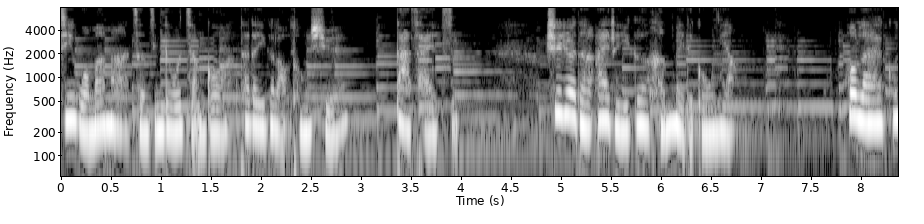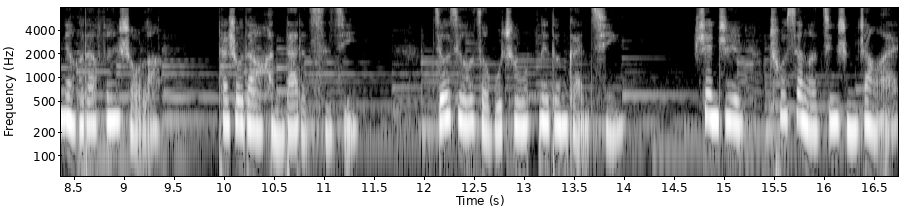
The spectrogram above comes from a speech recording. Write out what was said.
想起我妈妈曾经跟我讲过，她的一个老同学，大才子，炽热的爱着一个很美的姑娘。后来姑娘和他分手了，他受到很大的刺激，久久走不出那段感情，甚至出现了精神障碍。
